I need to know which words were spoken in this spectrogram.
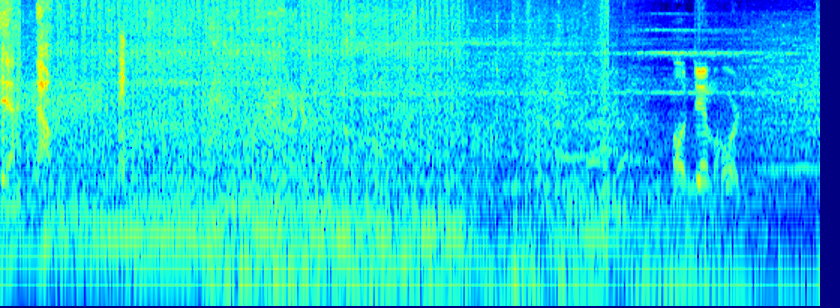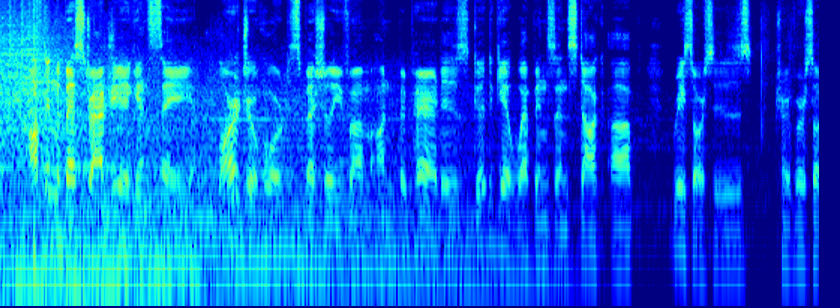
Yeah, out. Oh, damn, a horde. Often the best strategy against a larger horde, especially from unprepared, is good to get weapons and stock up resources, traversal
